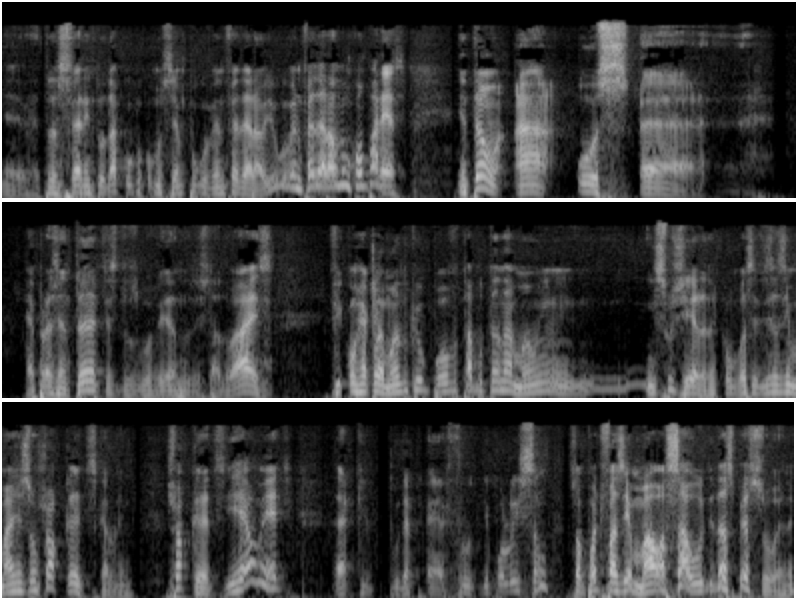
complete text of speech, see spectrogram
é, transferem toda a culpa, como sempre, para o governo federal. E o governo federal não comparece. Então, a, os é, representantes dos governos estaduais ficam reclamando que o povo está botando a mão em, em sujeira. Né? Como você diz, as imagens são chocantes, Carolina. Chocantes. E realmente, é, que tudo é, é, fruto de poluição, só pode fazer mal à saúde das pessoas. Né?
